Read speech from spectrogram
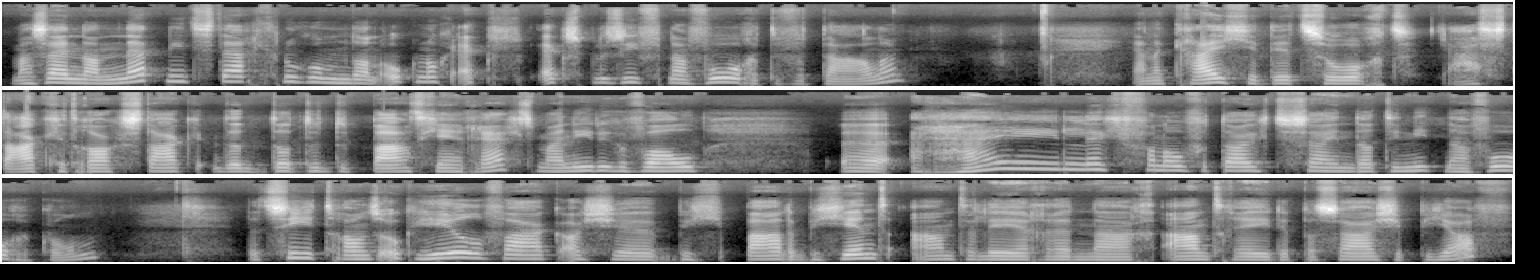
Maar zijn dan net niet sterk genoeg om dan ook nog ex explosief naar voren te vertalen. En dan krijg je dit soort ja, staakgedrag. Staak, dat, doet het paard geen recht, maar in ieder geval uh, er heilig van overtuigd te zijn dat hij niet naar voren kon. Dat zie je trouwens ook heel vaak als je paarden begint aan te leren naar aantreden, passage, piaf.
